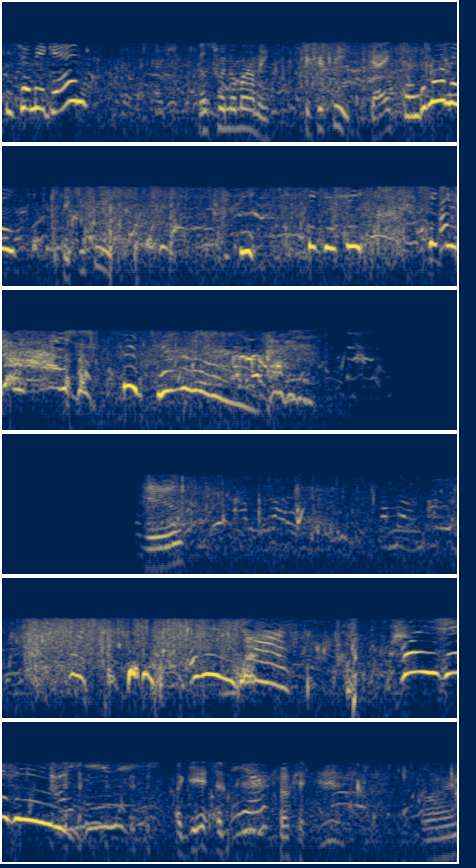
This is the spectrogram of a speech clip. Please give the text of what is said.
Can you show me again? Go swim to mommy. Kick your feet, okay? Swim to mommy. Kick your feet. Feet. Kick your feet. Kick your feet. Good job. Two. Oh my God. Hi, Daddy. Again? Yeah. Okay. One,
